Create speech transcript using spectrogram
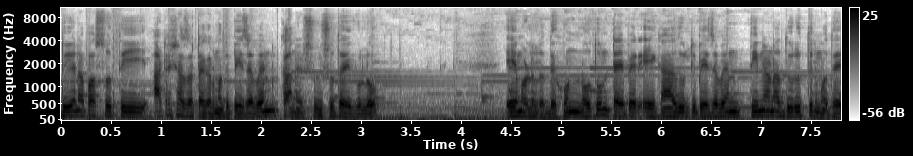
দুই আনা পাঁচশোতি আঠাশ হাজার টাকার মধ্যে পেয়ে যাবেন, কানের সুসুতা এগুলো। এই মডেলটা দেখুন, নতুন টাইপের এই কানা দুলটি পেয়ে যাবেন তিন আনা দূরত্বের মধ্যে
